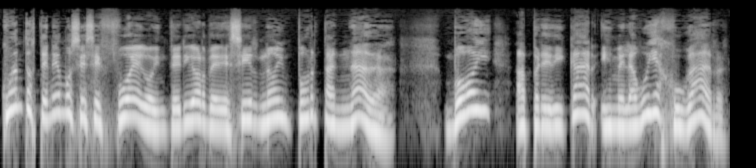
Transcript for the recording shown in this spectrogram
¿Cuántos tenemos ese fuego interior de decir, no importa nada, voy a predicar y me la voy a jugar?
